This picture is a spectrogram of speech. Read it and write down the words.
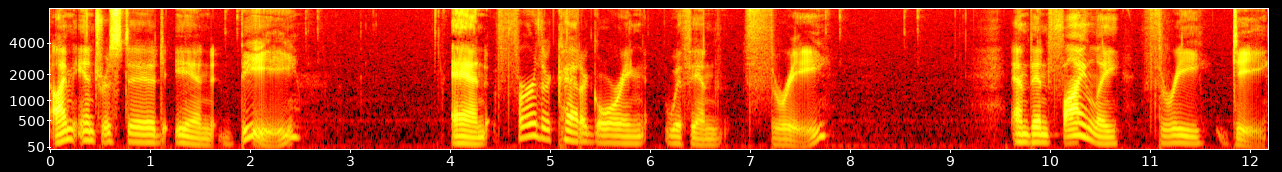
I'm interested in B and further categorizing within 3 and then finally 3D.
